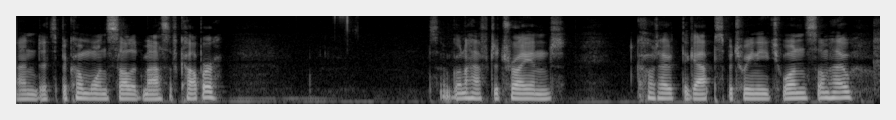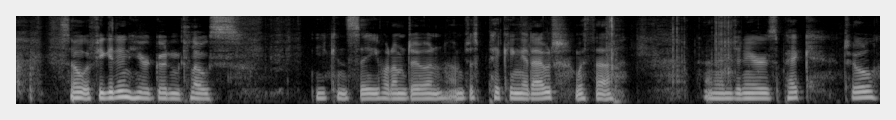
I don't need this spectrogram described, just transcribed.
and it's become one solid mass of copper. So I'm going to have to try and cut out the gaps between each one somehow. So if you get in here good and close, you can see what I'm doing. I'm just picking it out with a, an engineer's pick tool.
